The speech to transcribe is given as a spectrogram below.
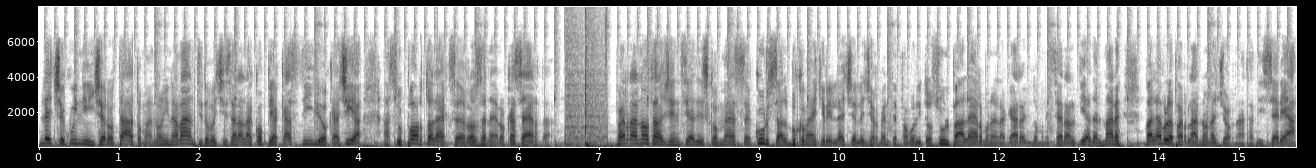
Lecce quindi in cerottato ma non in avanti dove ci sarà la coppia Castiglio-Cacia a supporto all'ex Rosanero Caserta. Per la nota agenzia di scommesse Cursa al Bookmaker il Lecce è leggermente favorito sul Palermo nella gara di domani sera al Via del Mare, valevole per la nona giornata di Serie A.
